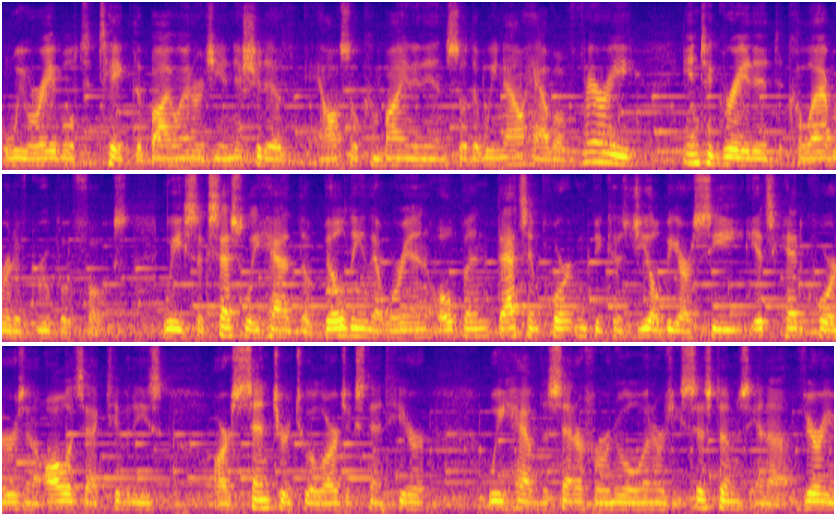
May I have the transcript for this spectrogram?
We were able to take the bioenergy initiative and also combine it in so that we now have a very integrated collaborative group of folks. We successfully had the building that we're in open. That's important because GLBRC, its headquarters and all its activities are centered to a large extent here. We have the Center for Renewable Energy Systems in a very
